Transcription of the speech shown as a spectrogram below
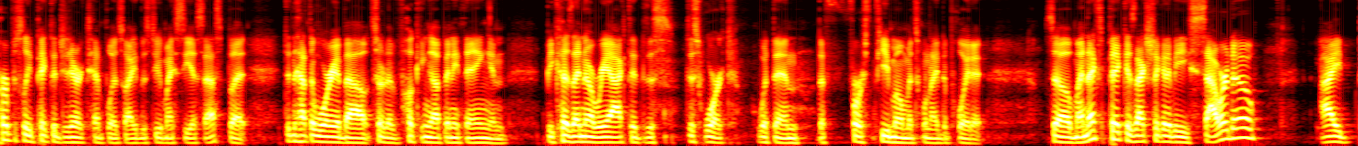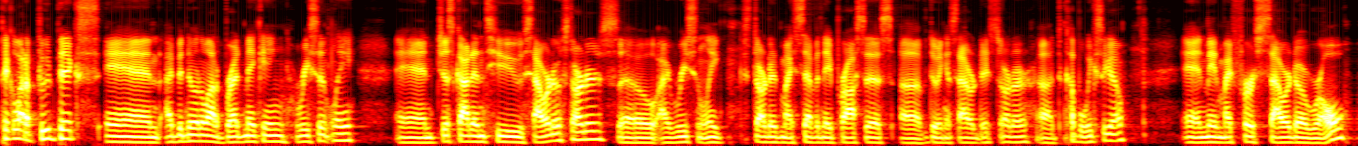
purposely picked a generic template so I could just do my CSS, but didn't have to worry about sort of hooking up anything. And because I know React, it this this worked within the first few moments when I deployed it. So my next pick is actually going to be sourdough. I pick a lot of food picks, and I've been doing a lot of bread making recently, and just got into sourdough starters. So I recently started my seven day process of doing a sourdough starter uh, a couple weeks ago, and made my first sourdough roll.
